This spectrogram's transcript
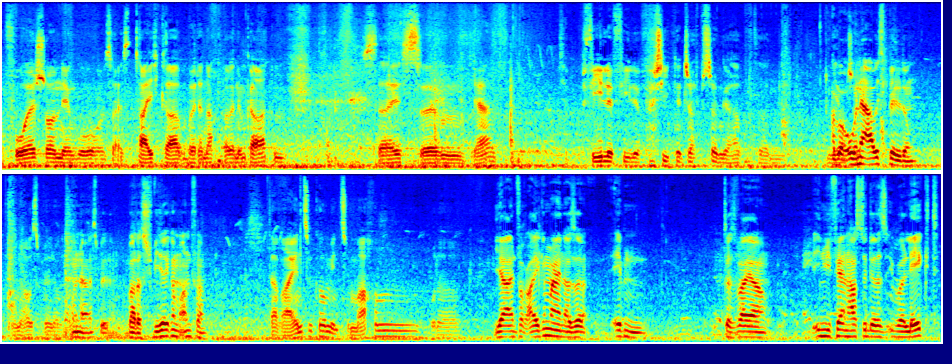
Auch vorher schon irgendwo, sei es Teichgraben bei der Nachbarin im Garten, sei es, ähm, ja, ich habe viele, viele verschiedene Jobs schon gehabt. Aber ohne Ausbildung? Ohne Ausbildung. Ohne Ausbildung. War das schwierig am Anfang? Da reinzukommen, ihn zu machen oder? Ja, einfach allgemein. Also eben, das war ja, inwiefern hast du dir das überlegt,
